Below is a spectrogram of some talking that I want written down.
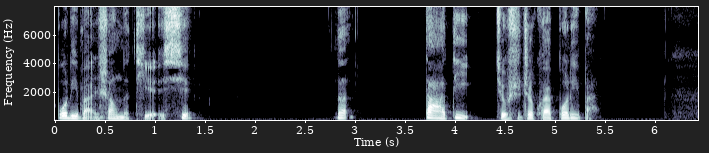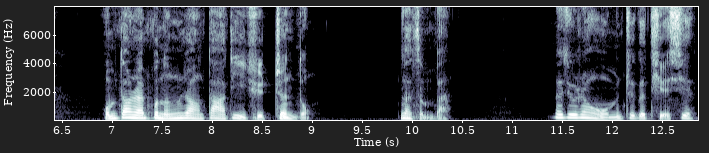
玻璃板上的铁屑。那大地就是这块玻璃板，我们当然不能让大地去震动，那怎么办？那就让我们这个铁屑，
